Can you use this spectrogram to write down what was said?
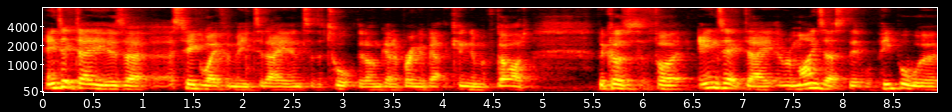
Anzac Day is a, a segue for me today into the talk that I'm going to bring about the kingdom of God. Because for Anzac Day, it reminds us that people were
